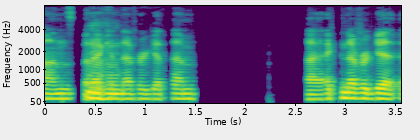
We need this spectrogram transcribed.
puns, but I Mhm. can never get them. I I can never get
